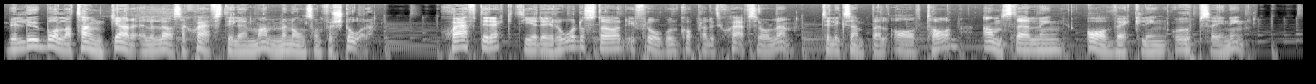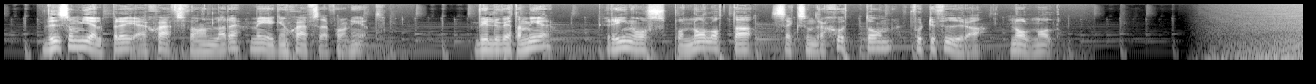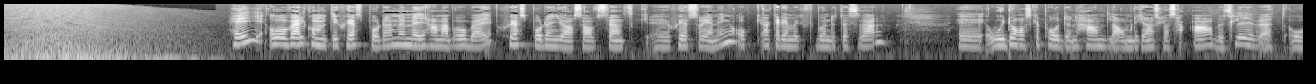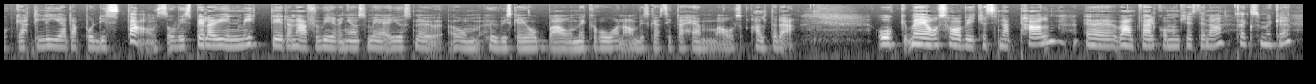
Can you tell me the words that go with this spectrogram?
Vill du bolla tankar eller lösa chefsdilemman med någon som förstår? Chef Direkt ger dig råd och stöd i frågor kopplade till chefsrollen, till exempel avtal, anställning, avveckling och uppsägning. Vi som hjälper dig är chefsförhandlare med egen chefserfarenhet. Vill du veta mer? Ring oss på 08-617 44 00. Hej och välkommen till Chefspodden med mig Hanna Broberg. Chefspodden görs av Svensk eh, chefsförening och Akademikerförbundet SSR. Eh, och idag ska podden handla om det gränslösa arbetslivet och att leda på distans. Och vi spelar in mitt i den här förvirringen som är just nu om hur vi ska jobba och med corona, om vi ska sitta hemma och allt det där. Och med oss har vi Kristina Palm. Eh, varmt välkommen Kristina. Tack så mycket.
